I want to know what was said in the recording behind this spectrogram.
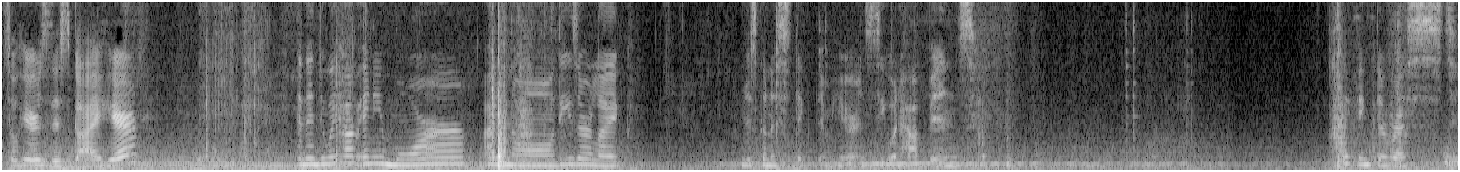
So here's this guy here. And then do we have any more? I don't know. These are like, I'm just gonna stick them here and see what happens. I think the rest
